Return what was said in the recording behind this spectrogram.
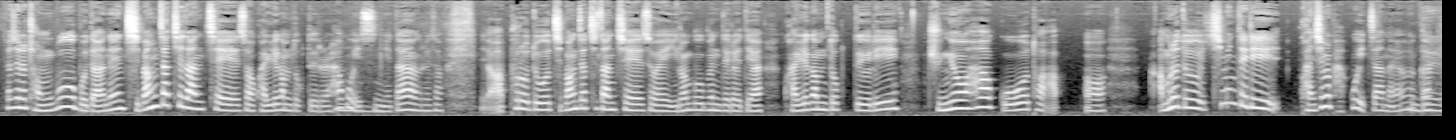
사실은 정부보다는 지방자치단체에서 관리 감독들을 하고 음. 있습니다. 그래서 앞으로도 지방자치단체에서의 이런 부분들에 대한 관리 감독들이 중요하고 더 앞, 어, 아무래도 시민들이 관심을 갖고 있잖아요. 그러니까 네.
